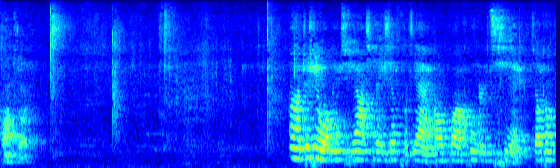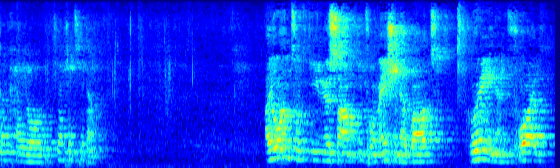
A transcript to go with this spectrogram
control. 嗯，这是我们取样器的一些附件，包括控制器、交通灯还有监视器等。 I want to give you some information about grain and foil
